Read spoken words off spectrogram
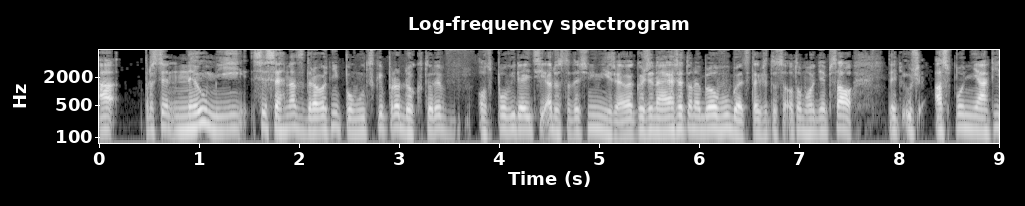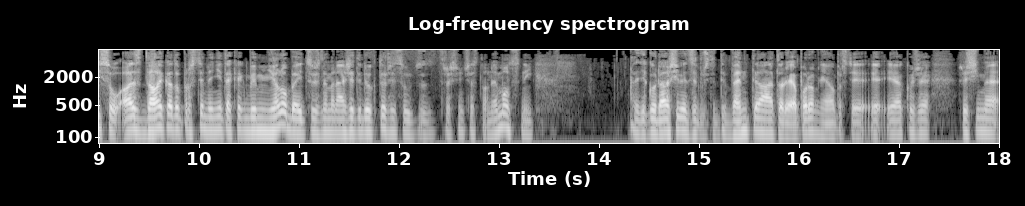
a prostě neumí si sehnat zdravotní pomůcky pro doktory v odpovídající a dostatečný míře. Jakože na jaře to nebylo vůbec, takže to se o tom hodně psalo. Teď už aspoň nějaký jsou, ale zdaleka to prostě není tak, jak by mělo být, což znamená, že ty doktoři jsou strašně často nemocní. A teď jako další věci, prostě ty ventilátory a podobně, jo, prostě je, je jako, že řešíme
